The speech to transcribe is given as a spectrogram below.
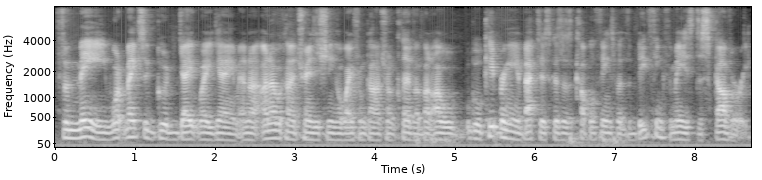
for me what makes a good gateway game and i, I know we're kind of transitioning away from Ganz Schön clever but i will we'll keep bringing it back to this because there's a couple of things but the big thing for me is discovery.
